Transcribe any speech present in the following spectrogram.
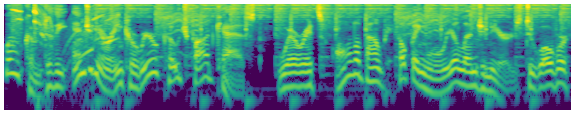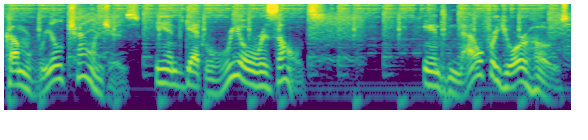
Welcome to the Engineering Career Coach Podcast, where it's all about helping real engineers to overcome real challenges and get real results. And now for your host,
